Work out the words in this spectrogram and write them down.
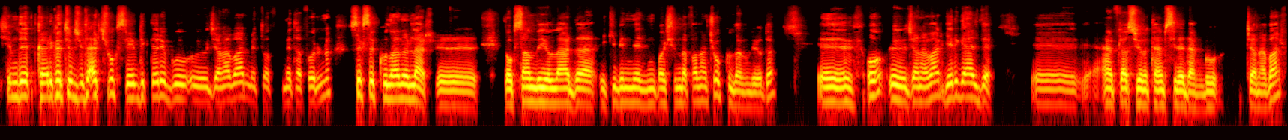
Şimdi karikatürcüler çok sevdikleri bu canavar metaforunu sık sık kullanırlar. 90'lı yıllarda, 2000'lerin başında falan çok kullanılıyordu. O canavar geri geldi. Enflasyonu temsil eden bu canavar.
